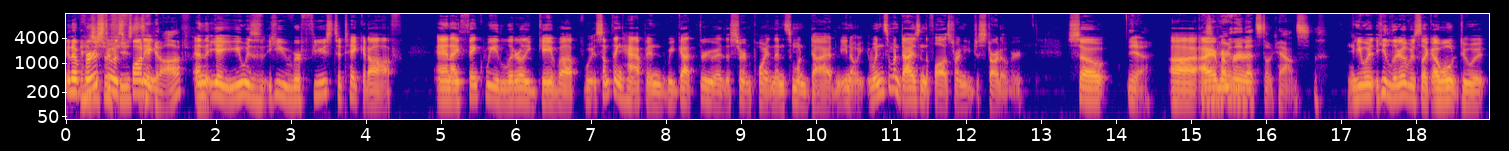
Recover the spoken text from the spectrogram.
And at He first it was refused to funny. take it off. And yeah, he was he refused to take it off, and I think we literally gave up. Something happened. We got through at a certain point, and then someone died. And you know, when someone dies in the flawless run, you just start over. So yeah, uh, I remember that still counts. he was he literally was like, "I won't do it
